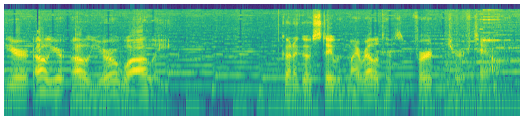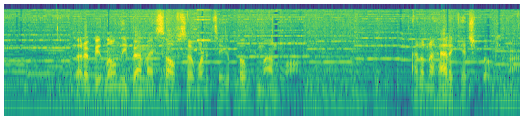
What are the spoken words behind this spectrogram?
You're... Oh, you're... Oh, you're a Wally. I'm gonna go stay with my relatives in Verdanturf Town. Thought I'd be lonely by myself, so I wanted to take a Pokemon along. I don't know how to catch a Pokemon.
